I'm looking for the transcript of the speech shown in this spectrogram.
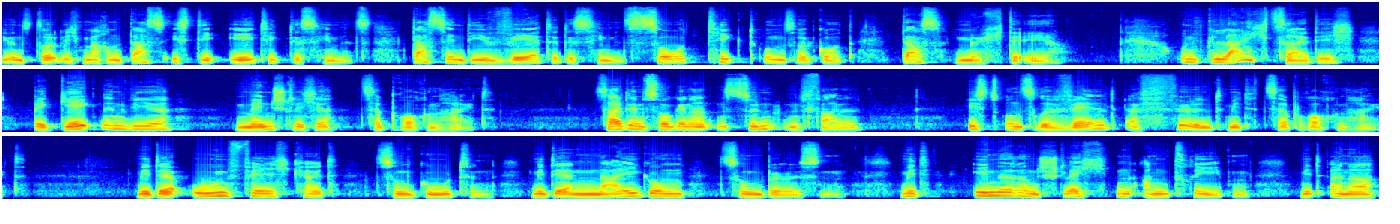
die uns deutlich machen, das ist die Ethik des Himmels, das sind die Werte des Himmels, so tickt unser Gott, das möchte er. Und gleichzeitig begegnen wir menschlicher Zerbrochenheit. Seit dem sogenannten Sündenfall ist unsere Welt erfüllt mit Zerbrochenheit, mit der Unfähigkeit zum Guten, mit der Neigung zum Bösen, mit inneren schlechten Antrieben, mit einer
